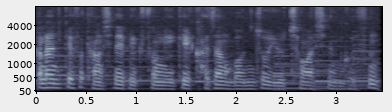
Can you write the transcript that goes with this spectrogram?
하나님께서 당신의 백성에게 가장 먼저 요청하시는 것은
